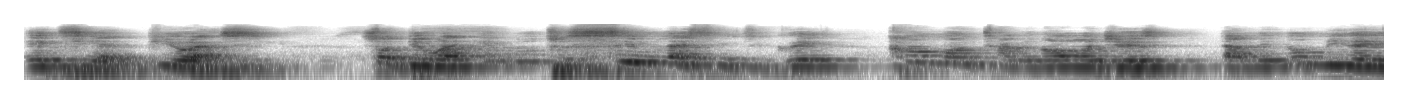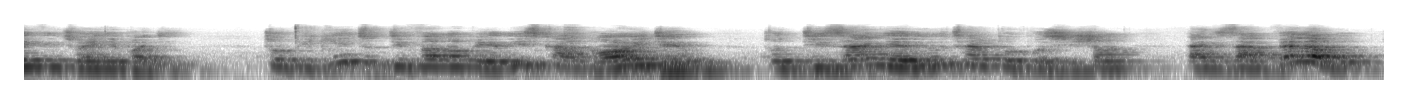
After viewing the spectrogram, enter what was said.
ATM, POS. So they were able to seamlessly integrate common terminologies that may not mean anything to anybody, to begin to develop a risk algorithm to design a real-time proposition that is available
